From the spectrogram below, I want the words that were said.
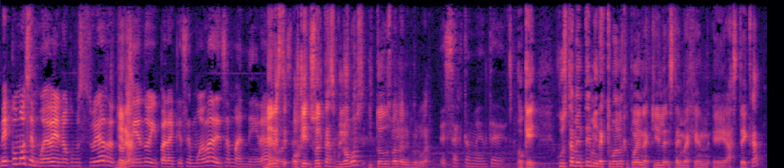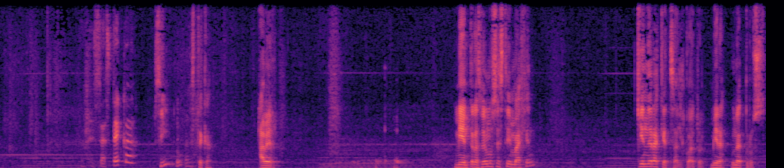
Ve cómo se mueve, ¿no? Como si estuviera retorciendo y para que se mueva de esa manera. Mira o este. sea, Ok, sueltas globos y todos van al mismo lugar. Exactamente. Ok, justamente mira qué bueno que ponen aquí esta imagen eh, azteca. ¿Es azteca? Sí, ¿no? Azteca. A ver. Mientras vemos esta imagen, ¿quién era Quetzalcoatl? Mira, una cruz.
